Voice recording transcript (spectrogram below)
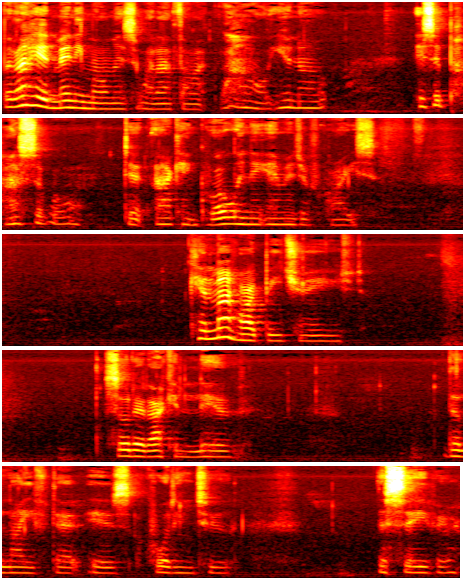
But I had many moments when I thought, wow, you know, is it possible that I can grow in the image of Christ? Can my heart be changed so that I can live the life that is according to the Savior,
